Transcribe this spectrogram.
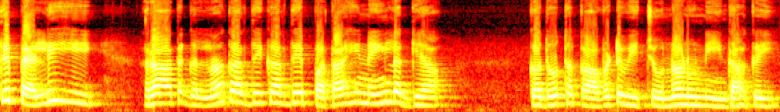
ਤੇ ਪਹਿਲੀ ਹੀ ਰਾਤ ਗੱਲਾਂ ਕਰਦੇ ਕਰਦੇ ਪਤਾ ਹੀ ਨਹੀਂ ਲੱਗਿਆ ਕਦੋਂ ਥਕਾਵਟ ਵਿੱਚ ਉਹਨਾਂ ਨੂੰ ਨੀਂਦ ਆ ਗਈ।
